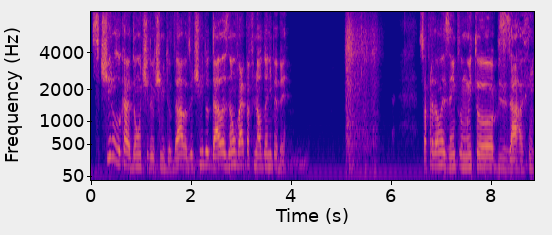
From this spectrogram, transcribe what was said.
Se tira o Luca Doncic do time do Dallas, o time do Dallas não vai para a final do NBB. Só para dar um exemplo muito bizarro assim.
